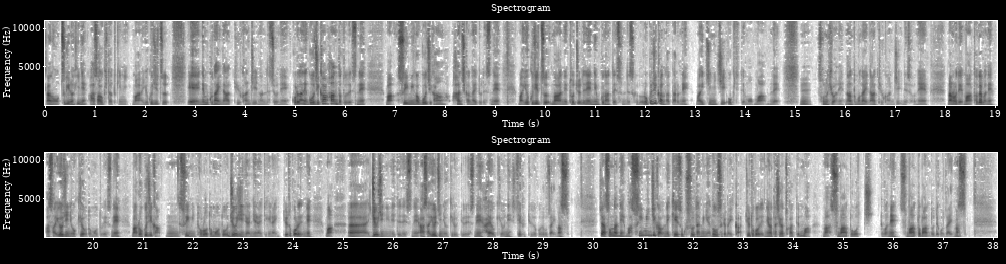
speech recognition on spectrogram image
あの、次の日ね、朝起きた時に、まあ、翌日、えー、眠くないなっていう感じなんですよね。これがね、5時間半だとですね、まあ、睡眠が5時間半しかないとですね、まあ、翌日、まあね、途中でね、眠くなったりするんですけど、6時間だったらね、まあ、1日起きてても、まあね、うん、その日はね、なんともないなっていう感じですよね。なので、まあ、例えばね、朝4時に起きようと思うとですね、まあ、6時間、うん、睡眠取ろうと思うと、10時には寝ないといけないっていうところでね、まあ、あ10時に寝てですね、朝4時に起きるっていうですね、早起きをね、してるっていうところでございます。じゃあそんなね、まあ睡眠時間をね、計測するためにはどうすればいいかっていうところでね、私が使っているのは、まあスマートウォッチとかね、スマートバンドでございます。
